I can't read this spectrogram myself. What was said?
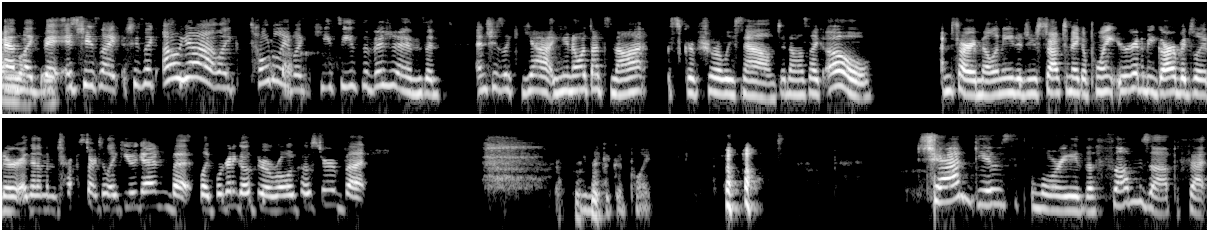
And like they and she's like she's like oh yeah like totally like he sees the visions and and she's like yeah you know what? That's not scripturally sound and i was like oh i'm sorry melanie did you stop to make a point? You're gonna be garbage later and then i'm gonna tr- start to like you again but like we're gonna go through a roller coaster but you make a good point. Chad gives lori the thumbs up that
